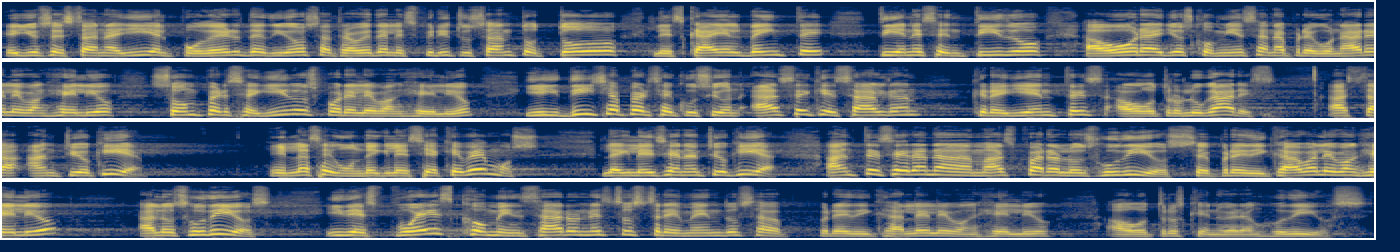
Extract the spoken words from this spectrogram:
ellos están allí, el poder de Dios a través del Espíritu Santo, todo les cae el 20, tiene sentido, ahora ellos comienzan a pregonar el Evangelio, son perseguidos por el Evangelio y dicha persecución hace que salgan creyentes a otros lugares, hasta Antioquía. Es la segunda iglesia que vemos, la iglesia en Antioquía. Antes era nada más para los judíos, se predicaba el Evangelio a los judíos y después comenzaron estos tremendos a predicarle el Evangelio a otros que no eran judíos,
